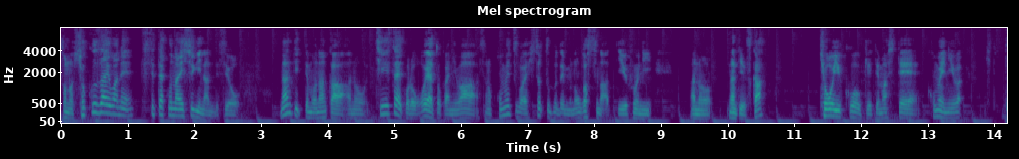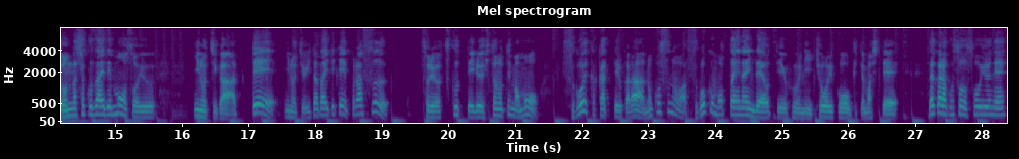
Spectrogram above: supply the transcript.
その食材はね、捨てたくない主義なんですよ。なんて言ってもなんか、あの、小さい頃親とかには、その米粒は一粒でも逃すなっていう風に、あの、なんていうんですか？教育を受けてまして、米には、どんな食材でもそういう命があって、命をいただいてて、プラス、それを作っている人の手間もすごいかかってるから、残すのはすごくもったいないんだよっていう風に教育を受けてまして、だからこそそういうね、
